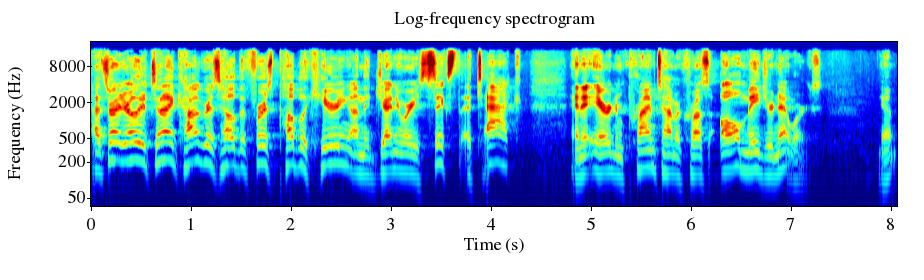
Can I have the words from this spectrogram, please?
That's right. Earlier tonight, Congress held the first public hearing on the January 6th attack, and it aired in prime time across all major networks. Yep,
